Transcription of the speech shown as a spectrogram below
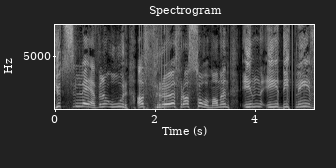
Guds levende ord, av frø fra såmannen, inn i ditt liv.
